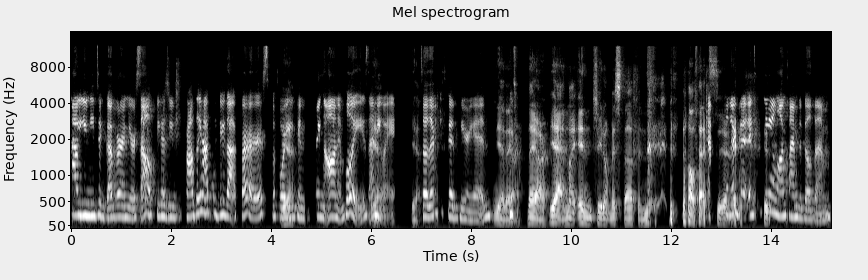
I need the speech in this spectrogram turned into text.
how you need to govern yourself because you probably have to do that first before Yeah. you can bring on employees Yeah. anyway. Yeah. So they're just good, period. Yeah, they are. They are. Yeah, and like, and so you don't miss stuff and all that. Yeah, So they're good. It took me a long time to build them.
